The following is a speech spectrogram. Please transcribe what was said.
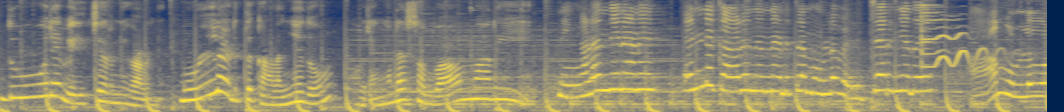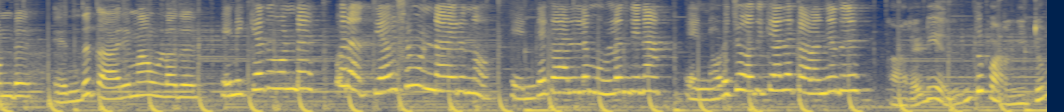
ദൂരെ വലിച്ചെറിഞ്ഞു കളഞ്ഞു. മുള്ളെടുത്ത് കളഞ്ഞതും കുരങ്ങന്റെ സ്വഭാവം മാറി. നിങ്ങൾ എന്തിനാണ് എന്റെ കാലിൽ നിന്നെടുത്ത മുള്ള വലിച്ചെറിഞ്ഞത് ആ മുള്ളു കൊണ്ട് എന്ത് കാര്യമാ ഉള്ളത്? എനിക്കതുകൊണ്ട് ഒരു അത്യാവശ്യം ഉണ്ടായിരുന്നു. എന്റെ കാലിലെ മുള്ളെന്തിനാ എന്നോട് ചോദിക്കാതെ കളഞ്ഞത്? കരടി എന്ത് പറഞ്ഞിട്ടും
